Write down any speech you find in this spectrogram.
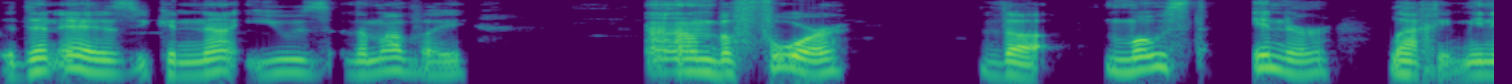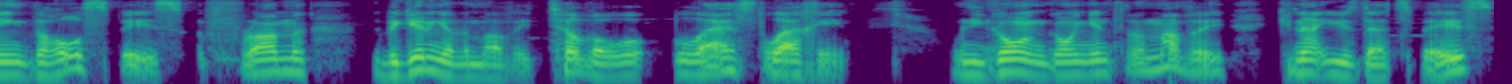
The din is you cannot use the mavoi um, before the most inner lechi, meaning the whole space from the beginning of the mavi till the last lechi. When you go on going into the mavi, you cannot use that space.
